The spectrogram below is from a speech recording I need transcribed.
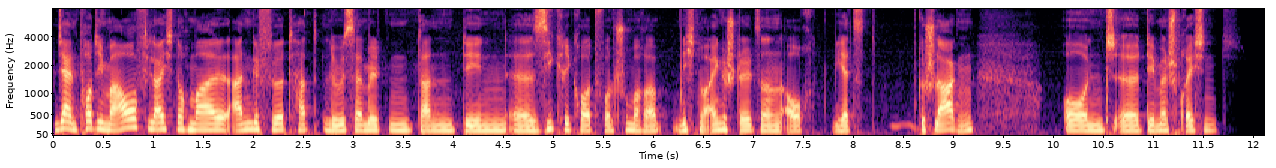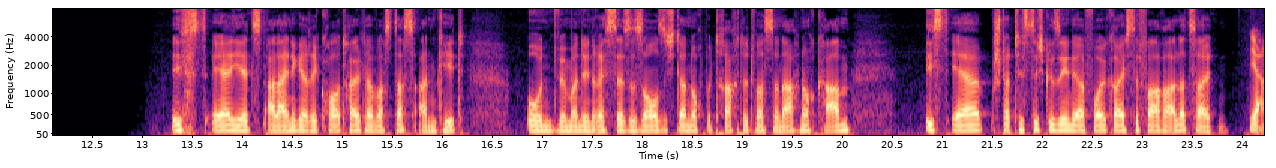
ja, in Portimao vielleicht nochmal angeführt hat Lewis Hamilton dann den äh, Siegrekord von Schumacher nicht nur eingestellt, sondern auch jetzt geschlagen. Und äh, dementsprechend ist er jetzt alleiniger Rekordhalter, was das angeht. Und wenn man den Rest der Saison sich dann noch betrachtet, was danach noch kam, ist er statistisch gesehen der erfolgreichste Fahrer aller Zeiten. Ja,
